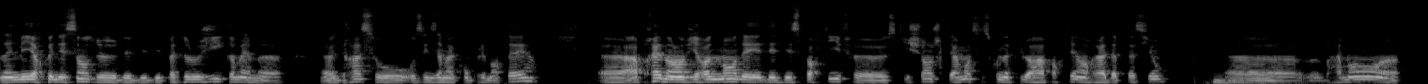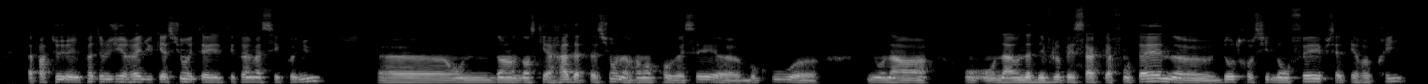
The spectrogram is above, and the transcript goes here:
On a une meilleure connaissance de, des pathologies quand même euh, grâce aux, aux, examens complémentaires. Euh, après, dans l'environnement des, des, sportifs, euh, ce qui change clairement, c'est ce qu'on a pu leur apporter en réadaptation. Hmm. Euh, vraiment, la pathologie rééducation était, était, quand même assez connue. On, dans, dans, ce qui est réadaptation, on a vraiment progressé beaucoup. nous, on a, on, a, on a développé ça à Clairefontaine, d'autres aussi l'ont fait, et puis ça a été repris.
